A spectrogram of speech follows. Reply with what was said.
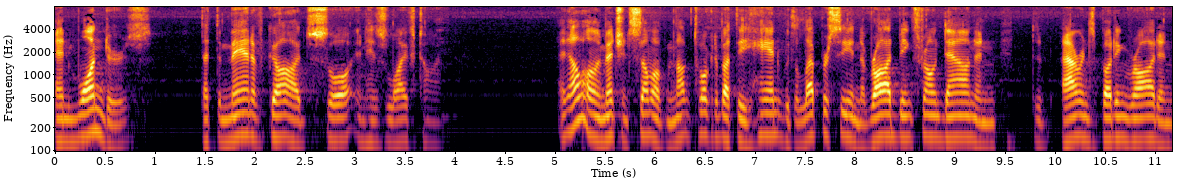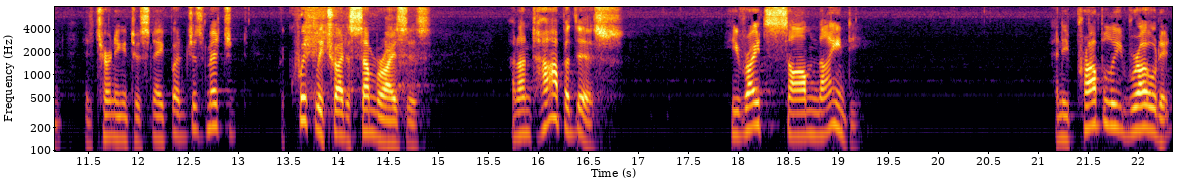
and wonders that the man of God saw in his lifetime. And I'll only mention some of them. I'm not talking about the hand with the leprosy and the rod being thrown down and the Aaron's budding rod and turning into a snake, but just mention, I quickly try to summarize this. And on top of this, he writes Psalm 90. And he probably wrote it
